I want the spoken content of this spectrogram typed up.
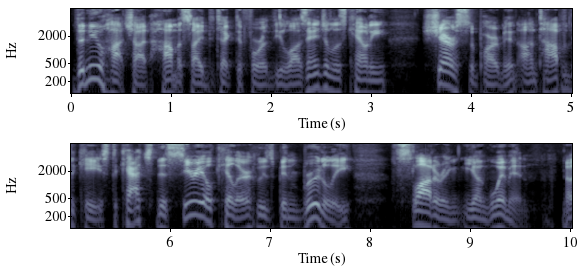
the new hotshot homicide detective for the Los Angeles County Sheriff's Department on top of the case to catch this serial killer who's been brutally slaughtering young women. Now,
